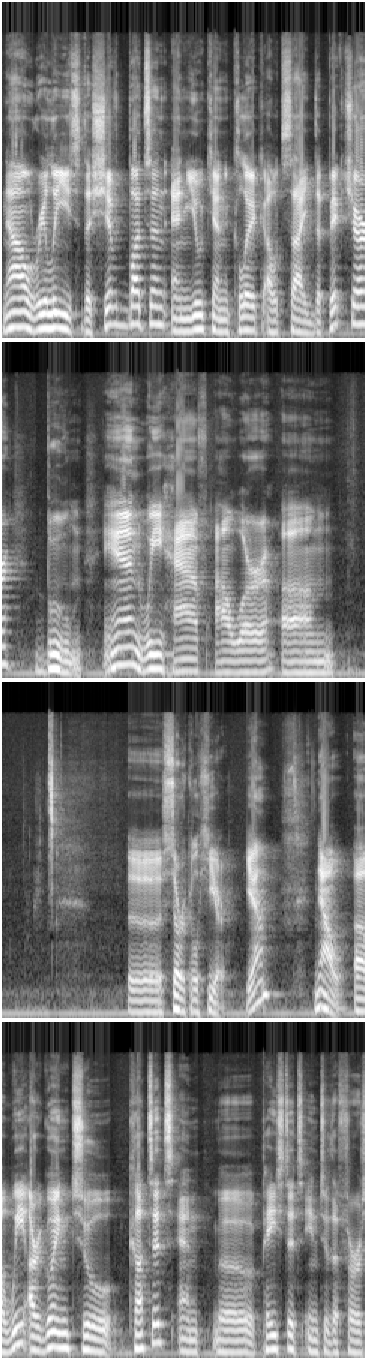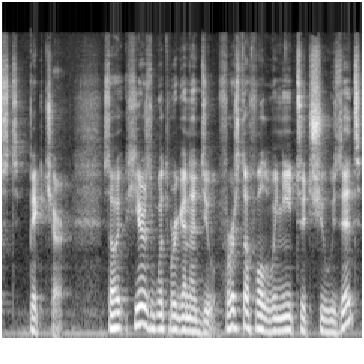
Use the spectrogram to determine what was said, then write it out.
Now release the shift button and you can click outside the picture boom and we have our um, uh, circle here yeah now uh, we are going to cut it and uh, paste it into the first picture so here's what we're gonna do. First of all we need to choose it.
